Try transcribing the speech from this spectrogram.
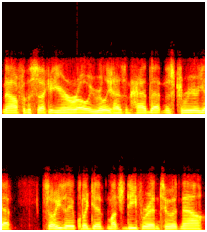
now for the second year in a row. He really hasn't had that in his career yet. So he's able to get much deeper into it now,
